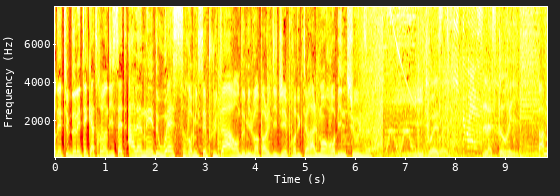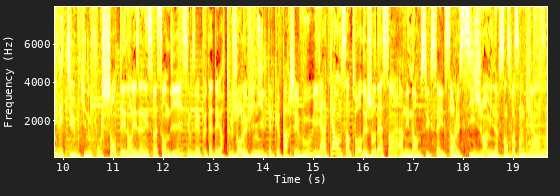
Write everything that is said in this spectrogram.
L'un des tubes de l'été 97 à l'année de Wes, remixé plus tard en 2020 par le DJ et producteur allemand Robin Schulz. It West, la story. Parmi les tubes qui nous font chanter dans les années 70, et vous avez peut-être d'ailleurs toujours le vinyle quelque part chez vous, il y a un 45 tours de Joe Dassin, un énorme succès. Il sort le 6 juin 1975.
